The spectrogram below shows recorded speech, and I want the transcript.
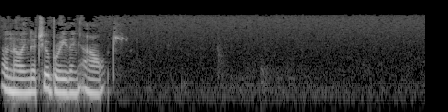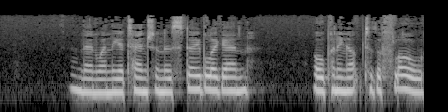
and knowing that you're breathing out. And then when the attention is stable again, opening up to the flow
